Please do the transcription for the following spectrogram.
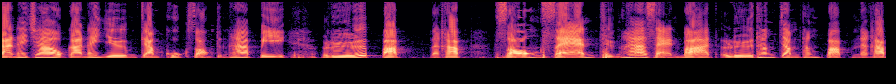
การให้เช่า การให้ยืมจำคุก 2-5 ปี หรือปรับนะครับ 2แสนถึง5แสนบาท หรือทั้งจำทั้งปรับนะครับ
